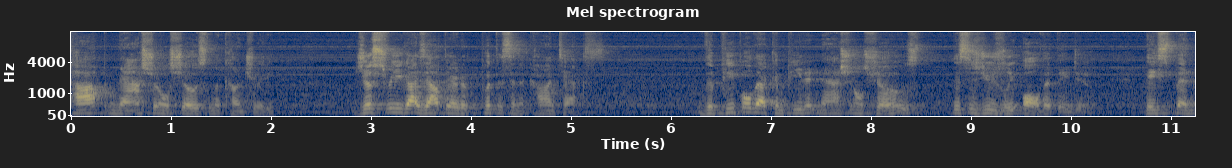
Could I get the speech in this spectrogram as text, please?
top national shows in the country. Just for you guys out there to put this into context, the people that compete at national shows, this is usually all that they do. They spend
